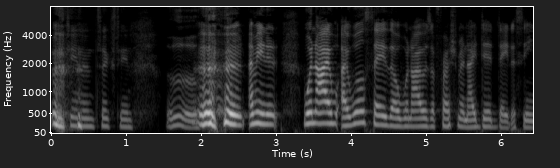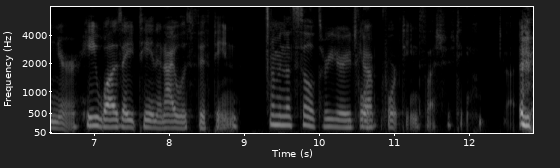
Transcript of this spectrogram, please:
fifteen and sixteen. Ugh. I mean, it, when I I will say though, when I was a freshman, I did date a senior. He was eighteen and I was fifteen. I mean, that's still a three-year age Four, gap. Fourteen slash fifteen.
